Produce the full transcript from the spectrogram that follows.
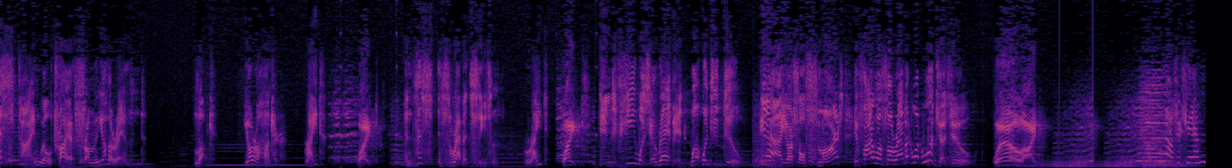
This time we'll try it from the other end. Look, you're a hunter, right? White. And this is rabbit season, right? White. And if he was a rabbit, what would you do? Yeah, you're so smart. If I was a rabbit, what would you do? Well, I'd... Not again.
